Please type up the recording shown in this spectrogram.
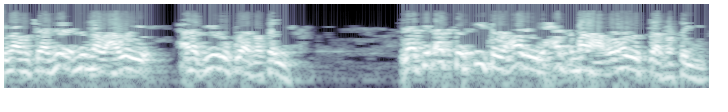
Imaamu shaafici midna waxa weeye xanafiyadu ku waafaqsan yahay. Laakiin afarkiisa waxaa la yidhi xad ma culamadu isku waafaqsan yihiin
